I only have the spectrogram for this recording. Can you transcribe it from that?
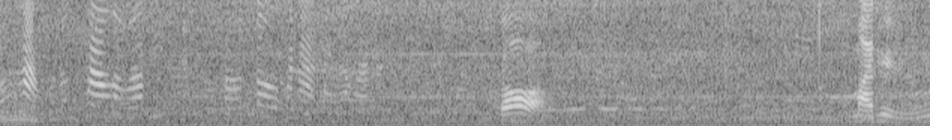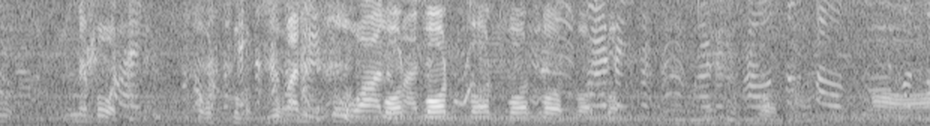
ต้องถามคนข้างๆเราว่าเขาโตขนาดไหนแล้วคะก็หมายถึงในบทหรือหมายถึงตัวหรืบอทหมายบถึงทบทบทบทบทหมายบถึทงหมายถึงเขาต้องโตอ๋อเขาโต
